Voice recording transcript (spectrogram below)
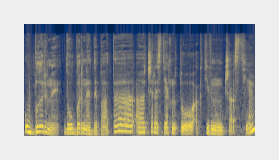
обърне, да обърне дебата а, чрез тяхното активно участие.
